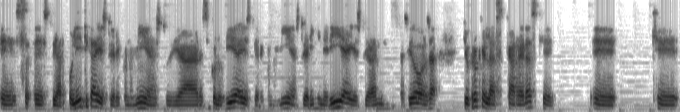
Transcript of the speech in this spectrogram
estudiar política y estudiar economía, estudiar psicología y estudiar economía, estudiar ingeniería y estudiar administración. O sea, yo creo que las carreras que, eh, que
